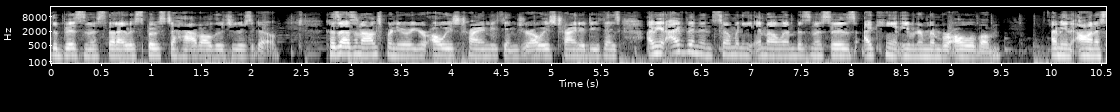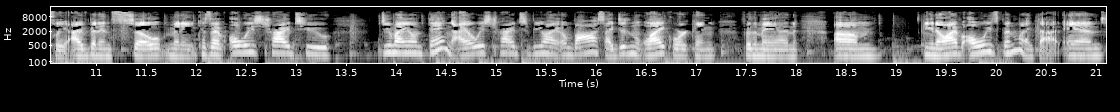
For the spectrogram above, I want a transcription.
the business that I was supposed to have all those years ago. Because as an entrepreneur, you're always trying new things. You're always trying to do things. I mean, I've been in so many MLM businesses, I can't even remember all of them. I mean, honestly, I've been in so many because I've always tried to do my own thing. I always tried to be my own boss. I didn't like working for the man. Um, you know, I've always been like that. And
